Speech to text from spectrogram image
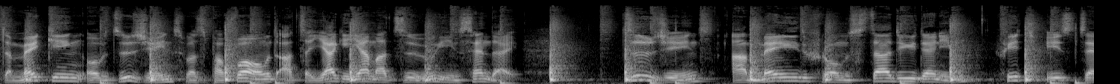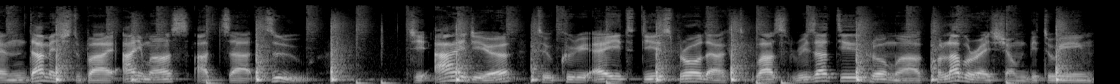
the making of Zoo Jeans was performed at the Yagiyama Zoo in Sendai. Zoo Jeans are made from sturdy denim, which is then damaged by animals at the zoo. The idea to create this product was resulted from a collaboration between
